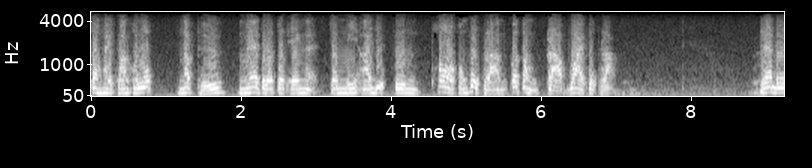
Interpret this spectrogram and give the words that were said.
ต้องให้ความเคารพนับถือ แม้แต่ว่าตนเองนะ่ะจะมีอายุปูนพ่อของพวกพราหมณ์ก็ต้องกราบไหว้พวกพราหมณ์และโดย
